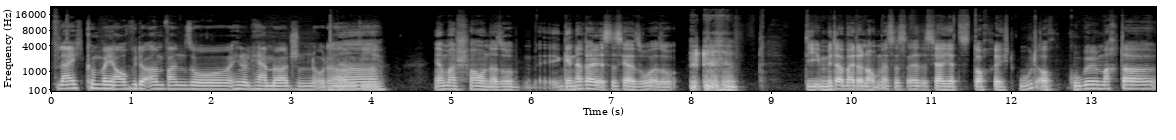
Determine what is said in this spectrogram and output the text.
vielleicht können wir ja auch wieder irgendwann so hin und her mergen oder Ja. irgendwie. Ja, mal schauen. Also äh, generell ist es ja so, also die Mitarbeiter in OpenSSL ist ja jetzt doch recht gut. Auch Google macht da,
